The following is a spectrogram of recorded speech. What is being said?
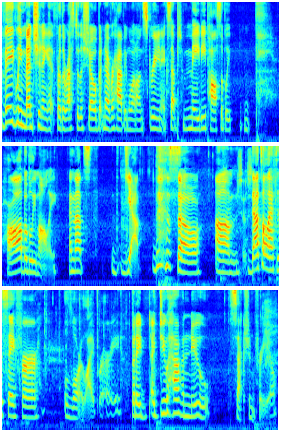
vaguely mentioning it for the rest of the show but never having one on screen except maybe possibly probably Molly. And that's yeah. so, um so that's all I have to say for lore library. But I I do have a new section for you.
